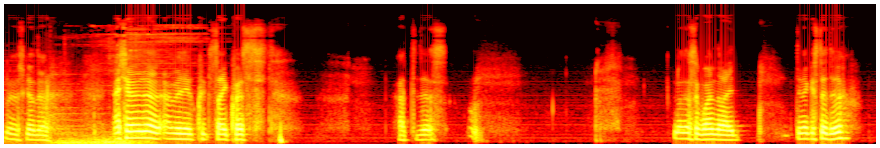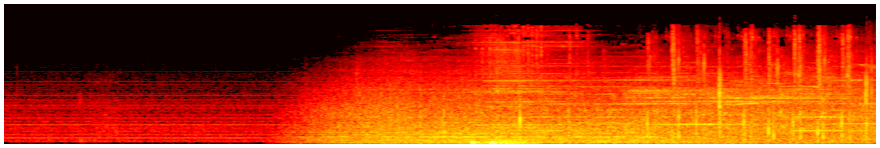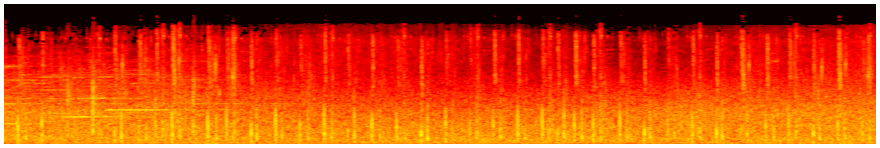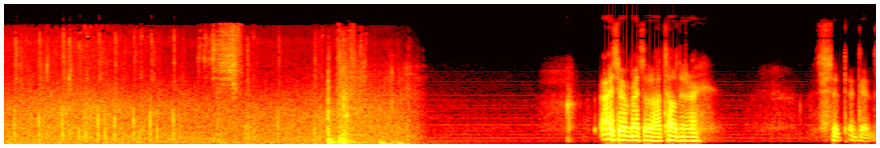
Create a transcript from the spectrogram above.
Let's go there. Actually, I have a really quick side quest after this. No, that's the one that I didn't get to do. Just went back to the hotel, didn't I? Shit, I did.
